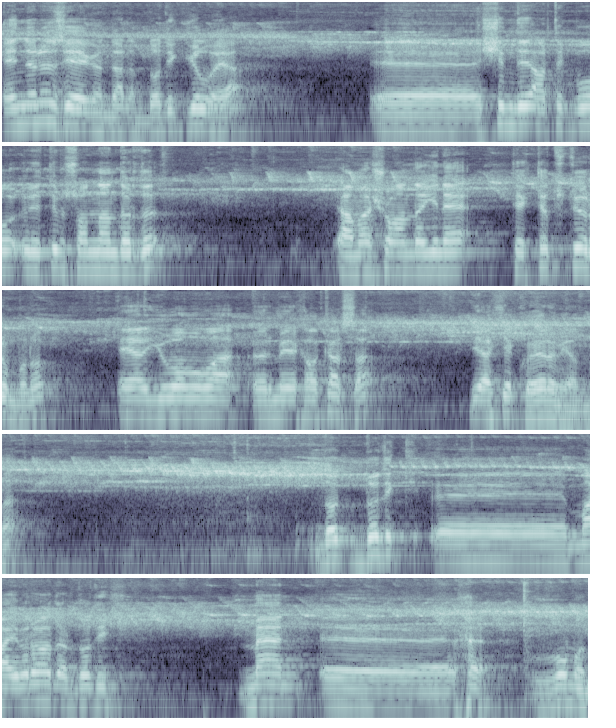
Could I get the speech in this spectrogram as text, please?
Endonezya'ya gönderdim. Dodik Yulva'ya. Ee, şimdi artık bu üretim sonlandırdı. Ama şu anda yine tekte tutuyorum bunu. Eğer yuva muva örmeye kalkarsa bir erkek koyarım yanına. Do- Dodik, e, my brother Dodik, man, e, woman.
